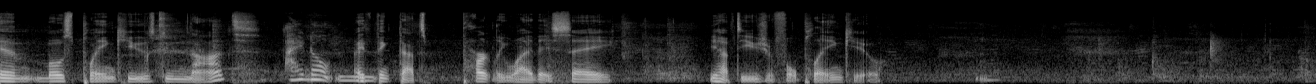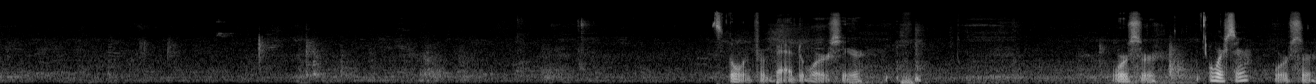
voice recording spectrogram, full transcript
And most playing cues do not. I don't. I think that's partly why they say you have to use your full playing cue. It's going from bad to worse here. Worser, Worser. worser,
